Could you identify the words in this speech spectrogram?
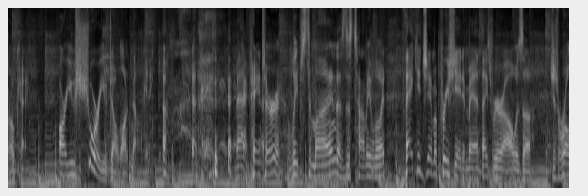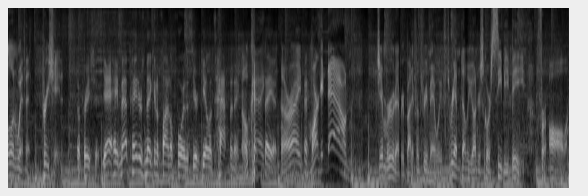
Okay. Are you sure you don't want? To no, I'm kidding. Matt Painter leaps to mind as does Tommy Lloyd. Thank you, Jim. Appreciate it, man. Thanks for uh, always uh, just rolling with it. Appreciate it. Appreciate it. Yeah, hey, Matt Painter's making a Final Four this year, Gill. It's happening. Okay. Say it. All right. Mark it down. Jim Root, everybody, from 3 Man Weave, 3MW underscore CBB for all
